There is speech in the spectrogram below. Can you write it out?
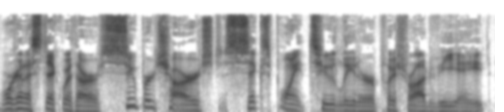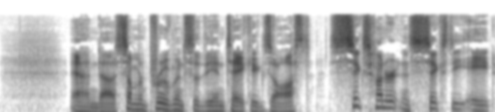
we're going to stick with our supercharged 6.2 liter pushrod V8 and uh, some improvements to the intake exhaust. 668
